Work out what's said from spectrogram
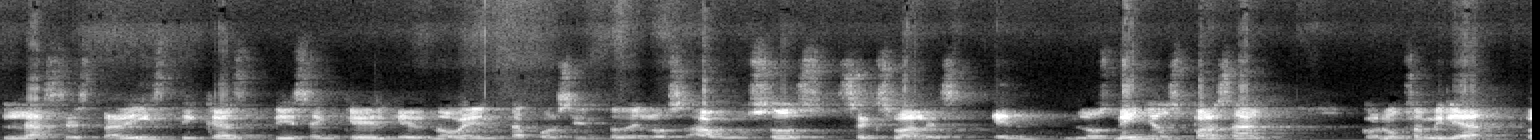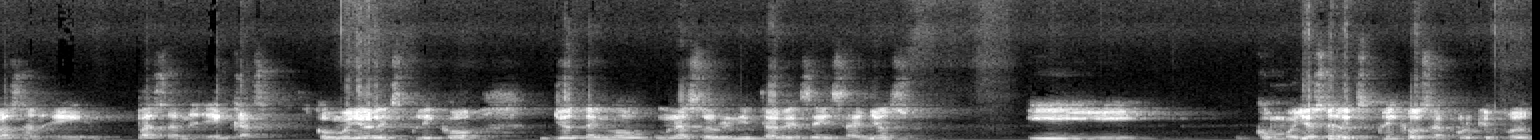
las estadísticas dicen que el 90% de los abusos sexuales en los niños pasan con un familiar, pasan en, pasan en casa. Como yo le explico, yo tengo una sobrinita de seis años y como yo se lo explico, o sea, porque pues,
